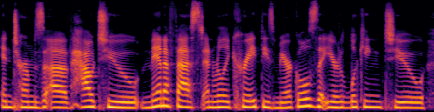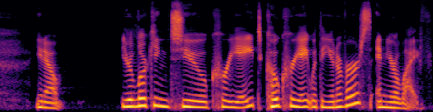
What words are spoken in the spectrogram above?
in terms of how to manifest and really create these miracles that you're looking to, you know, you're looking to create, co create with the universe in your life.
